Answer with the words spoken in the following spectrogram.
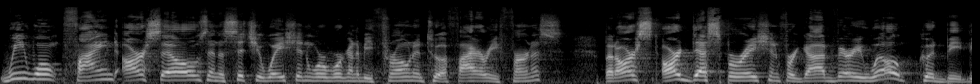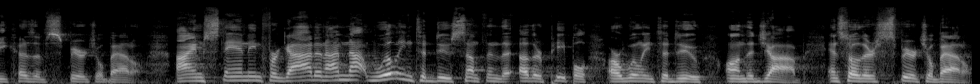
We won't find ourselves in a situation where we're going to be thrown into a fiery furnace, but our, our desperation for God very well could be because of spiritual battle. I'm standing for God and I'm not willing to do something that other people are willing to do on the job. And so there's spiritual battle.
